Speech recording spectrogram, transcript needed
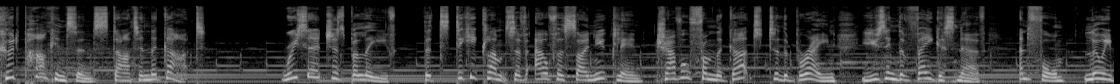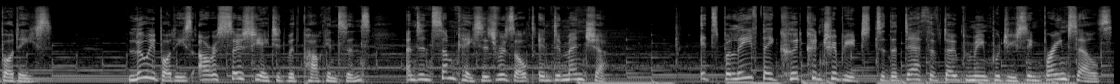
Could Parkinson's start in the gut? Researchers believe that sticky clumps of alpha synuclein travel from the gut to the brain using the vagus nerve and form Lewy bodies. Lewy bodies are associated with Parkinson's and in some cases result in dementia. It's believed they could contribute to the death of dopamine producing brain cells,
